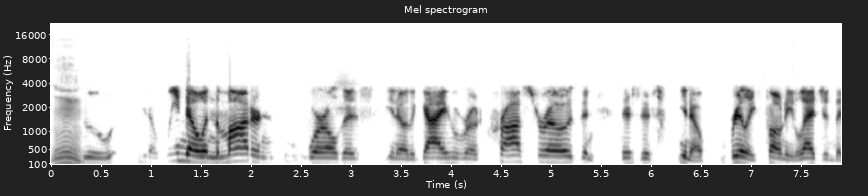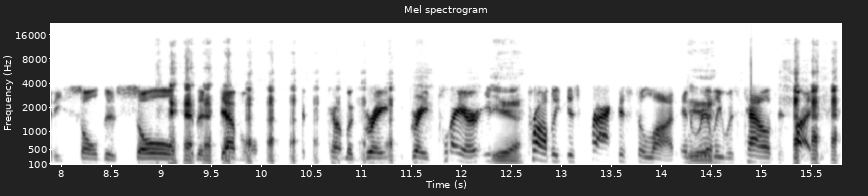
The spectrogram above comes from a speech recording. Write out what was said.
mm. who you know we know in the modern world as you know the guy who wrote Crossroads, and there's this you know really phony legend that he sold his soul to the devil to become a great great player. He yeah. probably just practiced a lot and yeah. really was talented, but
